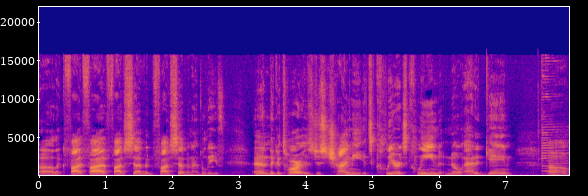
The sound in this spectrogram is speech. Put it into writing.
uh, like 5.5, 5.7, 5.7, I believe and the guitar is just chimey it's clear it's clean no added gain um,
